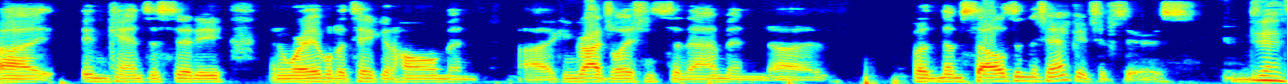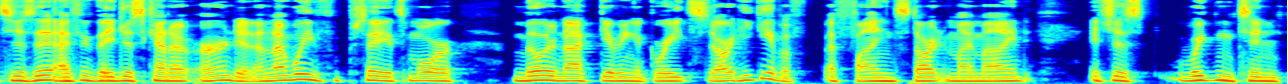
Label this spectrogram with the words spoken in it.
uh, in Kansas City and were able to take it home. And uh, congratulations to them and uh, putting themselves in the championship series. That's just it. I think they just kind of earned it. And I wouldn't say it's more Miller not giving a great start. He gave a, a fine start in my mind. It's just Wigington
